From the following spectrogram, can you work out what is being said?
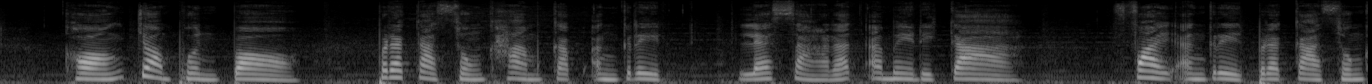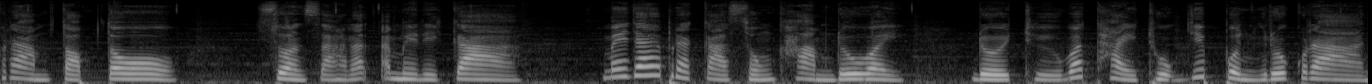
ำของจอมพลปอประกาศสงครามกับอังกฤษ และสหรัฐอเมริกา ฝ่ายอังกฤษประกาศสงครามตอบโต้ ส่วนสหรัฐอเมริกาไม่ได้ประกาศสงครามด้วย โดยถือว่าไทยถูกญี่ปุ่นรุกราน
